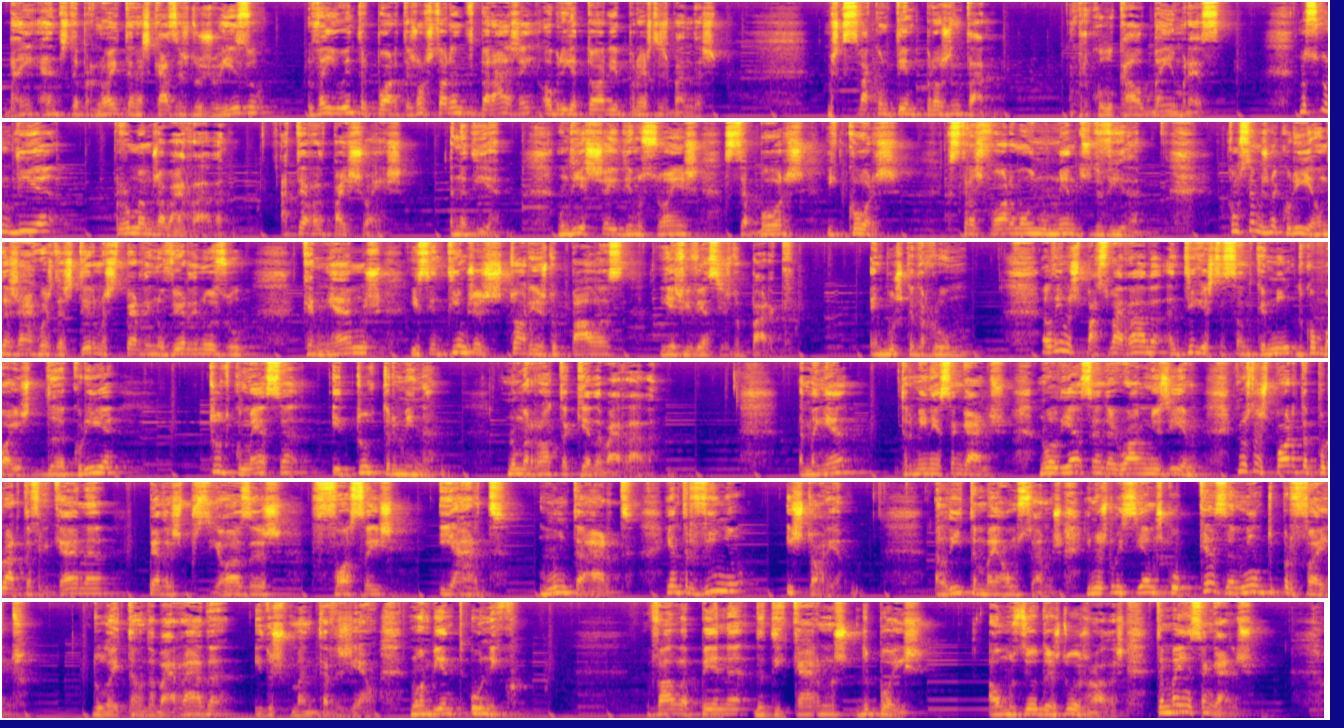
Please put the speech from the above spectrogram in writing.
Bem, antes da pernoita, nas casas do juízo, vem o Entre Portas, um restaurante de paragem obrigatório por estas bandas. Mas que se vá com tempo para o jantar porque o local bem o merece. No segundo dia, rumamos à Bairrada, à terra de paixões, a Nadia. Um dia cheio de emoções, sabores e cores que se transformam em momentos de vida. Começamos na Coria, onde as águas das termas se perdem no verde e no azul. Caminhamos e sentimos as histórias do Palace e as vivências do parque. Em busca de rumo, Ali no espaço Bairrada, antiga estação de, caminho, de comboios da Coria, tudo começa e tudo termina numa rota que é da Bairrada. Amanhã termina em Sangalhos, no Aliança Underground Museum, que nos transporta por arte africana, pedras preciosas, fósseis e arte. Muita arte, entre vinho e história. Ali também almoçamos e nos deliciamos com o casamento perfeito do leitão da bairrada e do espumante da região, num ambiente único. Vale a pena dedicar-nos depois ao Museu das Duas Rodas, também em Sangalhos.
